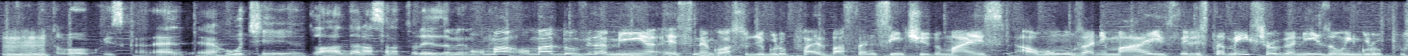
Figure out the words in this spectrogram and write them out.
Uhum. É muito louco isso, cara. É, é root lá da nossa natureza mesmo. Uma, uma dúvida minha, esse negócio de grupo faz bastante sentido, mas alguns animais, eles também se organizam em grupos.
